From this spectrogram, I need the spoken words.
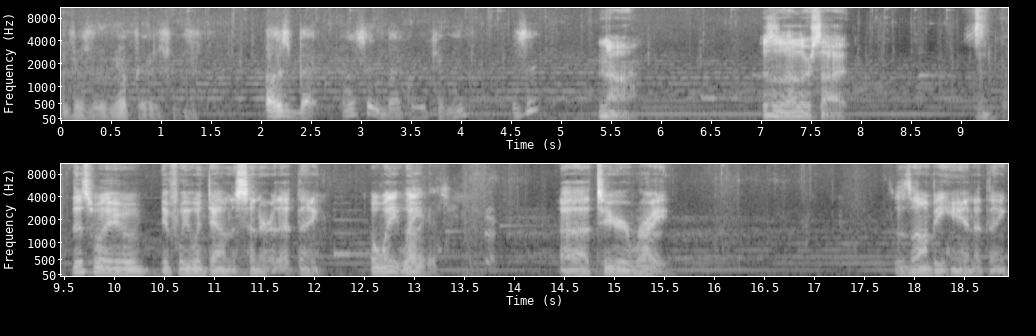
If there's anything up there, I just wondered. Oh, it's back. Oh, it's sitting back where we came in. Is it? Nah. This is the other side. S- This way, if we went down the center of that thing. Oh, wait, wait. Uh, to your right. It's a zombie hand, I think.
